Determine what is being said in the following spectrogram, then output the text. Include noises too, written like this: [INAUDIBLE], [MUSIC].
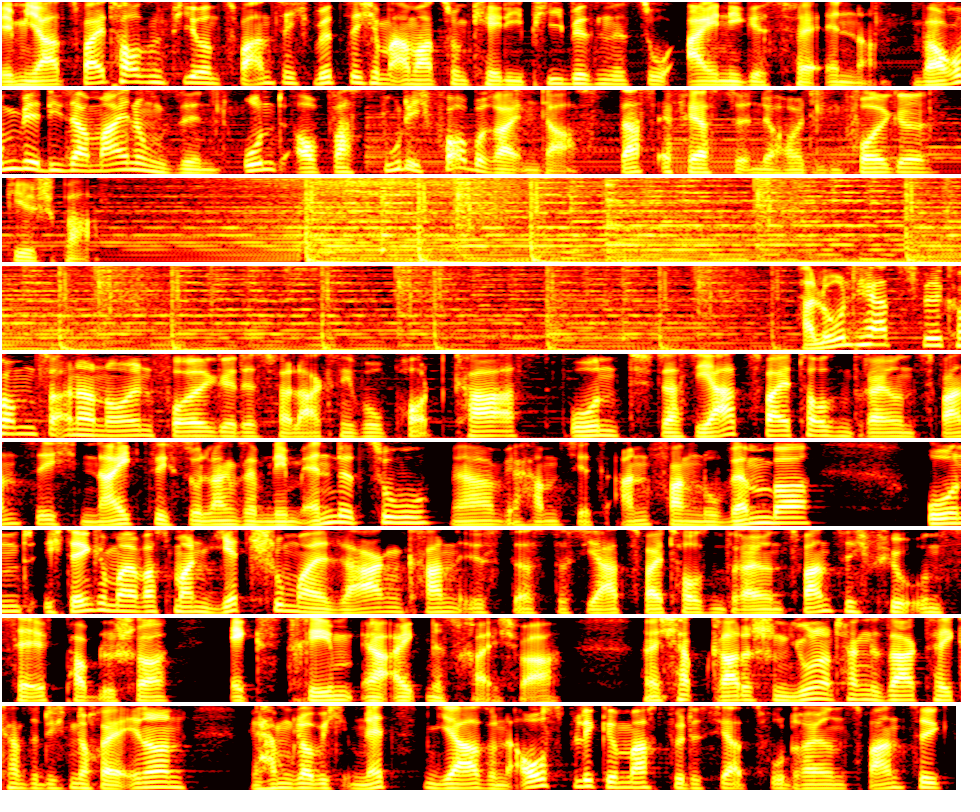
Im Jahr 2024 wird sich im Amazon KDP-Business so einiges verändern. Warum wir dieser Meinung sind und auf was du dich vorbereiten darfst, das erfährst du in der heutigen Folge. Viel Spaß! Hallo und herzlich willkommen zu einer neuen Folge des Verlagsniveau Podcast. Und das Jahr 2023 neigt sich so langsam dem Ende zu. Ja, wir haben es jetzt Anfang November. Und ich denke mal, was man jetzt schon mal sagen kann, ist, dass das Jahr 2023 für uns Self-Publisher extrem ereignisreich war. Ich habe gerade schon Jonathan gesagt, hey, kannst du dich noch erinnern? Wir haben, glaube ich, im letzten Jahr so einen Ausblick gemacht für das Jahr 2023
